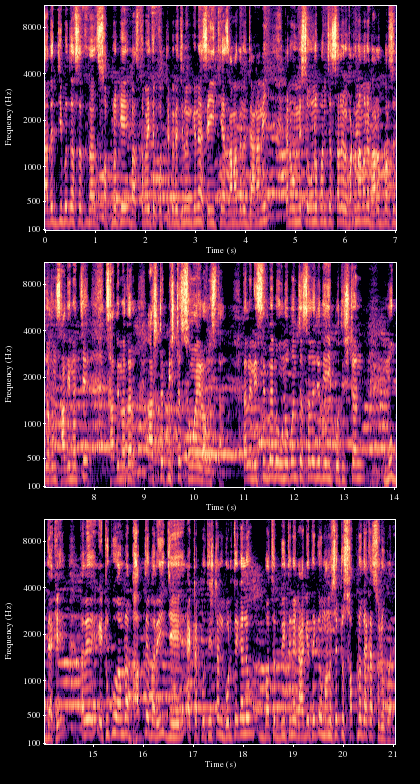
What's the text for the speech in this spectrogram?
তাদের জীবদশাতে তাদের স্বপ্নকে বাস্তবায়িত করতে পেরেছিলেন কিনা, সেই ইতিহাস আমাদের জানা নেই। কারণ উনিশশো ঊনপঞ্চাশ সালের ঘটনা মানে ভারতবর্ষ যখন স্বাধীন হচ্ছে, স্বাধীনতার আষ্টে পৃষ্ঠের সময়ের অবস্থা। তাহলে নিশ্চিতভাবে উনপঞ্চাশ সালে যদি এই প্রতিষ্ঠান মুখ দেখে, তাহলে এটুকু আমরা ভাবতে পারি যে একটা প্রতিষ্ঠান গড়তে গেলেও বছর দুই তিনেক আগে থেকেও মানুষ একটু স্বপ্ন দেখা শুরু করে।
